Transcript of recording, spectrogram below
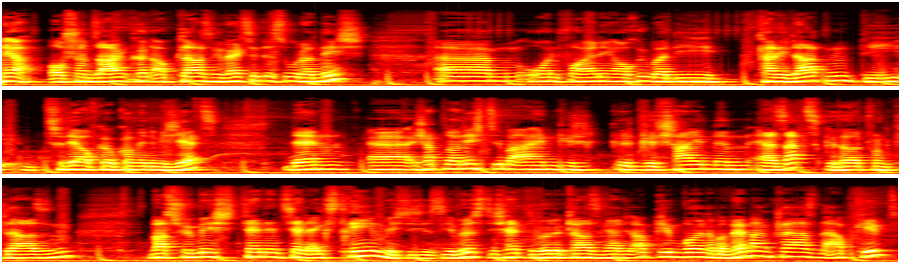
ja auch schon sagen können, ob Klaasen gewechselt ist oder nicht. Ähm, und vor allen Dingen auch über die Kandidaten, die zu der Aufgabe kommen wir nämlich jetzt. Denn äh, ich habe noch nichts über einen ge gescheiten Ersatz gehört von Klasen, was für mich tendenziell extrem wichtig ist. Ihr wisst, ich hätte, würde Klasen gar nicht abgeben wollen, aber wenn man Klasen abgibt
